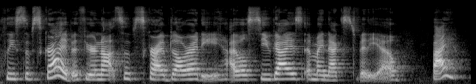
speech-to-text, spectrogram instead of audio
please subscribe if you're not subscribed already. I will see you guys in my next video. Bye.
